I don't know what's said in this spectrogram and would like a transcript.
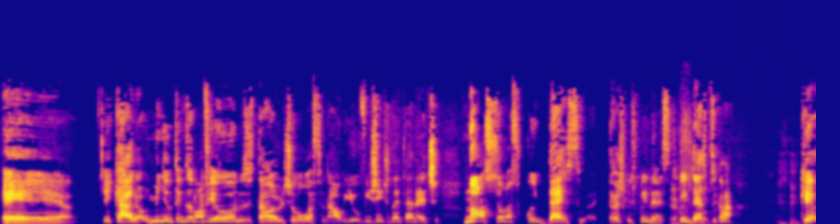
É... E, cara, o menino tem 19 anos e tal, ele chegou à final e eu vi gente na internet, nossa, mas ficou em décimo. Eu acho que ele ficou em décimo. É ficou em décimo, fica lá. Quê?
